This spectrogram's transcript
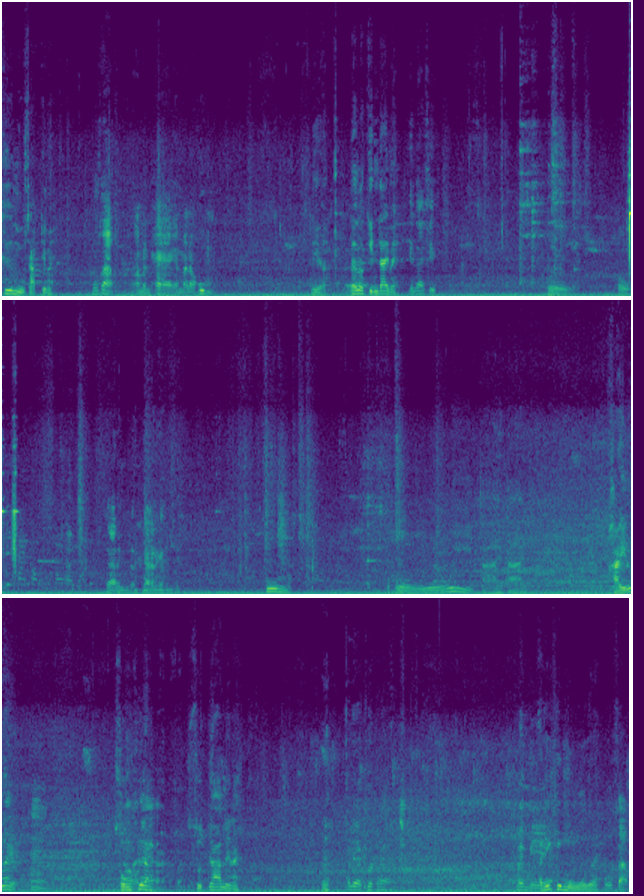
คือหมูสับใช่ไหมหมูสับเอามันแพรกันมาแล้วหุ้ม นี่เหรอแล้วเรากินได้ไหมกินได้สิโอ้โอ้งานงานกันกุ้งโอ้โหตายตายไข่ด้วยอืมทรงเครื่องสุดยอดเลยนะเขาเรียกชุดว่าไม่มี อันนี้คือหมูใช่ไหมหมูสับ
